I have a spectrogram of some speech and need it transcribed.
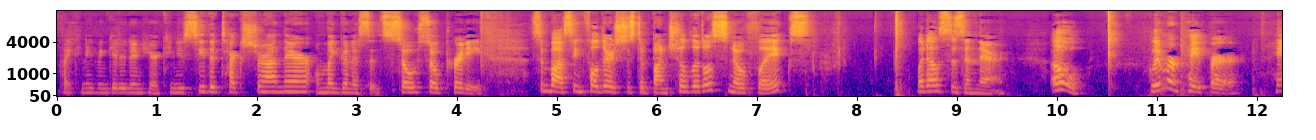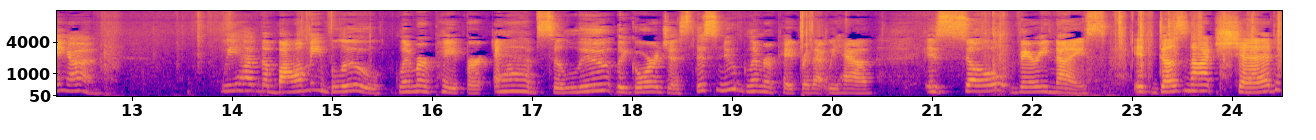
if I can even get it in here. Can you see the texture on there? Oh my goodness, it's so, so pretty. This embossing folder is just a bunch of little snowflakes. What else is in there? Oh, glimmer paper. Hang on. We have the Balmy Blue glimmer paper. Absolutely gorgeous. This new glimmer paper that we have is so very nice. It does not shed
